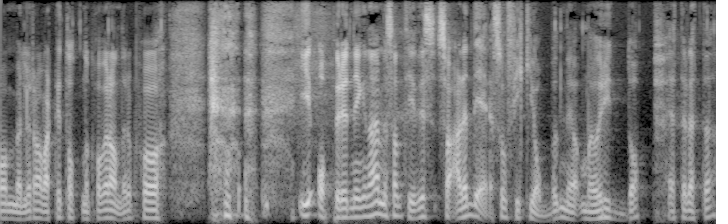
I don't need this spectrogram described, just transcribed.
og Møller har vært i tottene på hverandre på i opprydningen her, men samtidig så er det dere som fikk jobben med, med å rydde opp etter dette?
